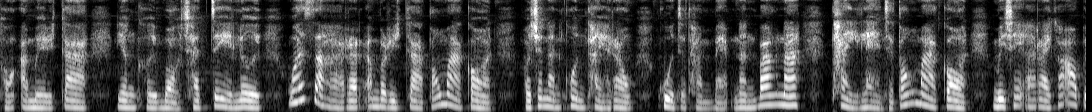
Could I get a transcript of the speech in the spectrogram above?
ของอเมริกายังเคยบอกชัดเจนเลย ว่าสหรัฐอเมริกาต้องมาก่อน เพราะฉะนั้นคนไทยเราควรจะทำแบบนั้นบ้างนะ ไทยแลนด์จะต้องมาก่อน ไม่ใช่อะไรก็เอาไป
